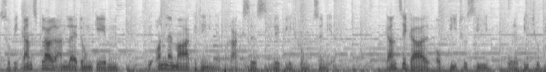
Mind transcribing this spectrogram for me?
sowie ganz klare Anleitungen geben, wie Online-Marketing in der Praxis wirklich funktioniert. Ganz egal, ob B2C oder B2B.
